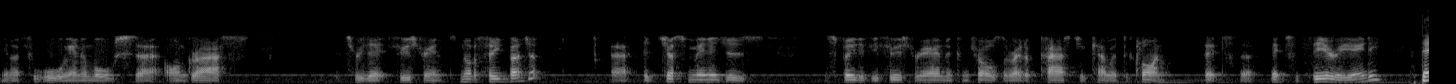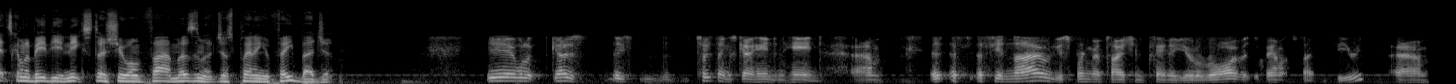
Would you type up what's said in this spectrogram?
you know, for all animals uh, on grass through that first round. It's not a feed budget. Uh, it just manages the speed of your first round and controls the rate of pasture cover decline. That's the that's the theory, Andy. That's going to be the next issue on farm, isn't it? Just planning a feed budget. Yeah, well, it goes. These the two things go hand in hand. Um, if, if you know your spring rotation planner, you'll arrive at your balance date in theory um,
